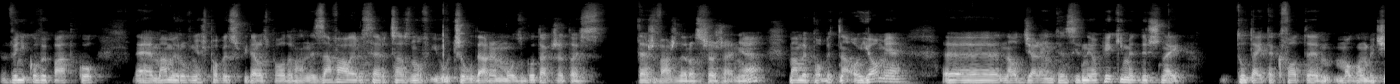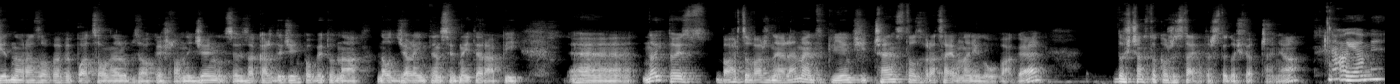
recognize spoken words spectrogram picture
w wyniku wypadku. E, Mamy również pobyt w szpitalu spowodowany zawałem serca znów i czy udarem mózgu, także to jest też ważne rozszerzenie. Mamy pobyt na OJOMie, e, na oddziale intensywnej opieki medycznej. Tutaj te kwoty mogą być jednorazowe, wypłacone lub za określony dzień, za każdy dzień pobytu na, na oddziale intensywnej terapii. E, No i to jest bardzo ważny element. Klienci często zwracają na niego uwagę. Dość często korzystają też z tego świadczenia. Na ojomie,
